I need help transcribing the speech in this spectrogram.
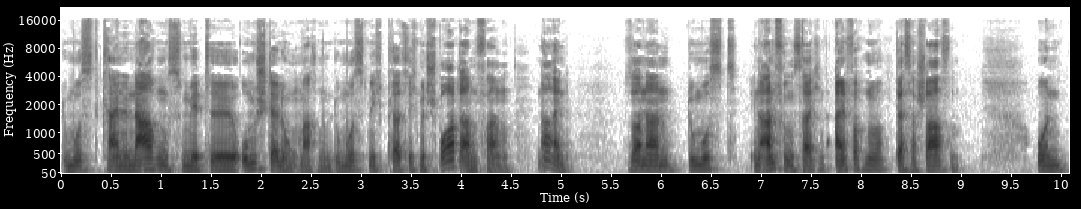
Du musst keine Nahrungsmittelumstellung machen. Du musst nicht plötzlich mit Sport anfangen. Nein, sondern du musst in Anführungszeichen einfach nur besser schlafen. Und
